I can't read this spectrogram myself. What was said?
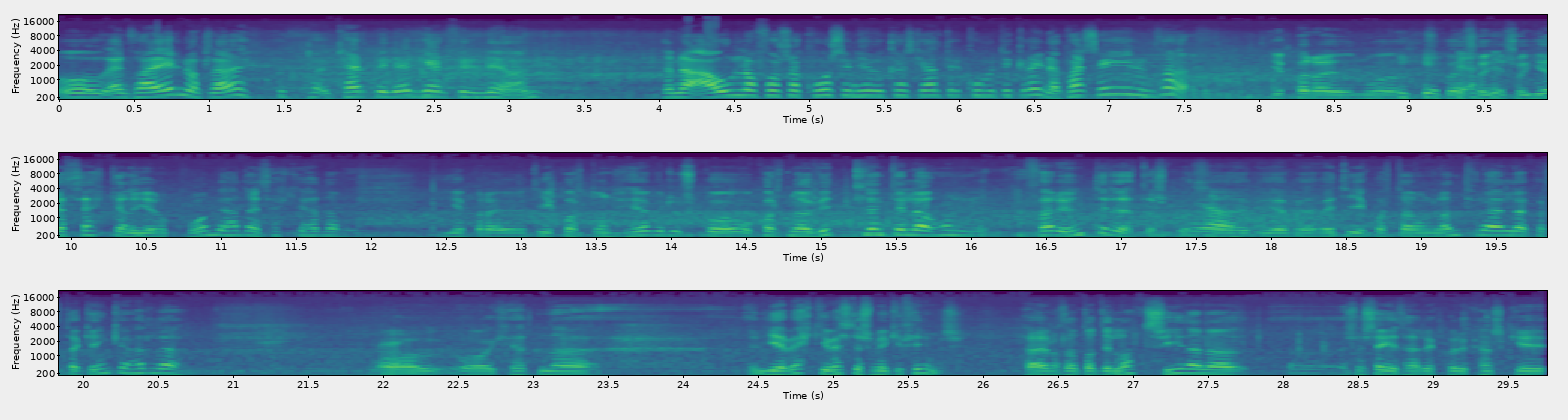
Og, en það er náttúrulega, kjarnin er hér fyrir neðan. Þannig að Álafossakvosin hefur kannski aldrei komið til greina. Hvað segir um það? Ég bara, nú, sko, eins, og, eins og ég þekki hana, ég hef nú komið hana, ég þekki hana, ég bara veit ekki hvort hún hefur, sko, og hvort maður vill endilega hún fari undir þetta, sko. Það, ég veit ekki hvort að hún landfræðilega, hvort það gengi hefðilega. Nei. Og, og hérna, en ég hef ekki velt þessu mikið fyrir mér. Það er náttúrulega dálítið langt síðan að, eins og ég segi, það er einhverju kannski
